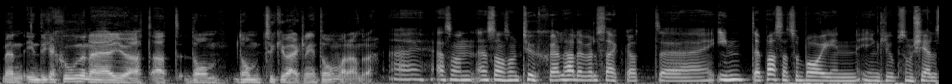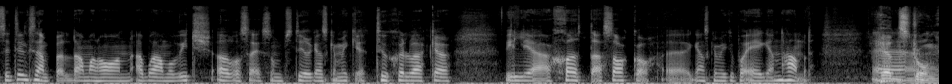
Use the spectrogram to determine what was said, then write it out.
men indikationerna är ju att, att de, de tycker verkligen inte om varandra. Nej, alltså en, en sån som Tuchel hade väl säkert eh, inte passat så bra in i en klubb som Chelsea till exempel där man har en Abramovic över sig som styr ganska mycket. Tuchel verkar vilja sköta saker eh, ganska mycket på egen hand. Eh, Headstrong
